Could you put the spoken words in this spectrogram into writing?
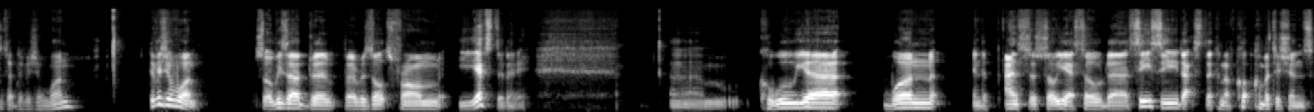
is that division one? Division one. So these are the, the results from yesterday. Um Kawuya won in the answer. So yeah, so the CC, that's the kind of cup competitions.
